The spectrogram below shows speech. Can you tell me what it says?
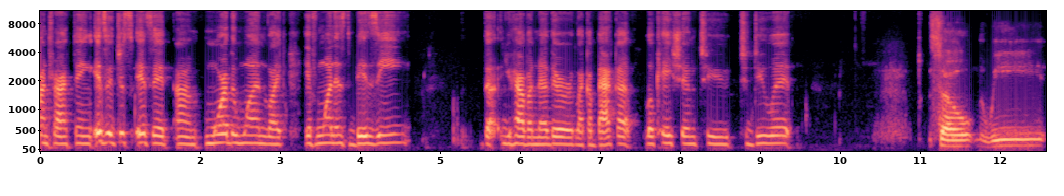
contracting is it just is it um, more than one like if one is busy that you have another like a backup location to to do it so we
